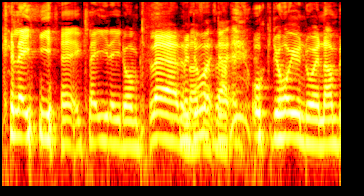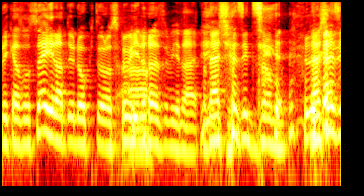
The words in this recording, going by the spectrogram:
klä i dig, klä i dig de kläderna Men då- så att säga. där- Och du har ju ändå en namnbricka som säger att du är doktor och så vidare och så vidare. Det här känns inte som... Det, här känns,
